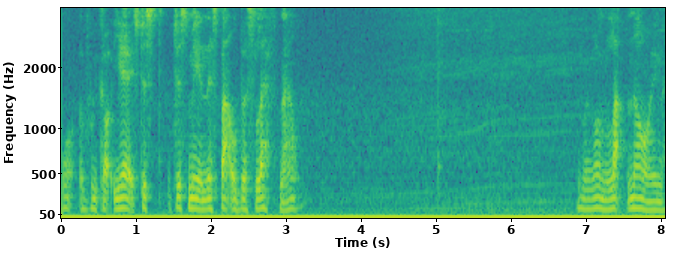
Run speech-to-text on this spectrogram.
What have we got? Yeah, it's just just me and this battle bus left now. We're on lap nine.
